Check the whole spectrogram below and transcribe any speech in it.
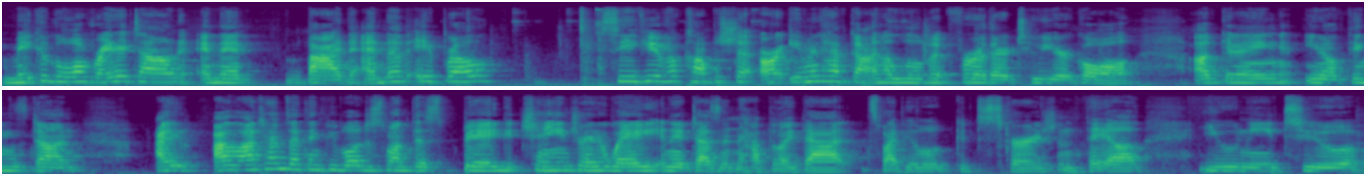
make a goal, write it down and then by the end of April, see if you've accomplished it or even have gotten a little bit further to your goal of getting, you know, things done. I a lot of times I think people just want this big change right away and it doesn't happen like that. That's why people get discouraged and fail. You need to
